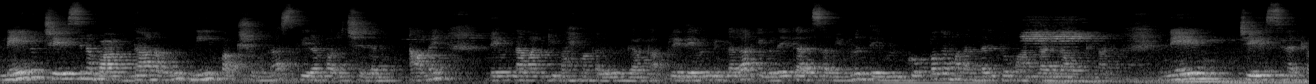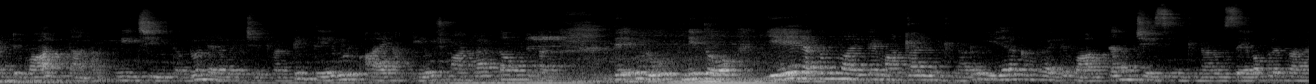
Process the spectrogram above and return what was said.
నేను చేసిన వాగ్దానము నీ పక్షముగా స్థిరపరచేదను. ఆమె దేవుని నామానికి మహిమ కలుగును గాక. ప్రియ దేవుని బిడ్డగా ఈ ఉదయకాల సమయంలో దేవుడు గొప్పగా మనందరితో మాట్లాడుతూ ఉంటున్నాడు. నేను చేసినటువంటి వాగ్దానం నీ జీవితంలో నెరవేర్చేటువంటి దేవుడు ఆయన. ఈరోజు మాట్లాడుతూ ఉంటున్నాడు దేవుడు నీతో ఏ రకంగా అయితే మాట్లాడి ఉంటున్నాడో ఏ రకంగా అయితే వాగ్దానం చేసి ఉంటున్నాడో సేవకుల ద్వారా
